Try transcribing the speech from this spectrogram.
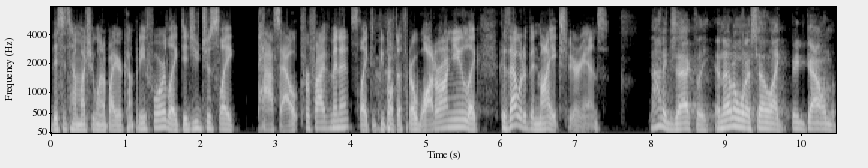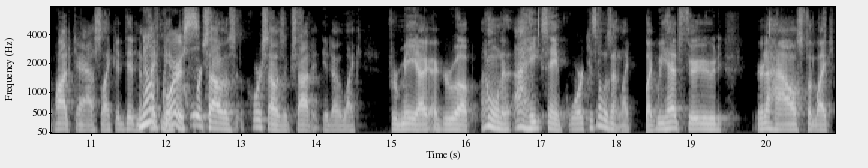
this is how much we want to buy your company for? Like, did you just like pass out for five minutes? Like, did people have to throw water on you? Like, because that would have been my experience. Not exactly. And I don't want to sound like big guy on the podcast. Like it didn't. No, of course. Me. Of course, I was. Of course, I was excited. You know, like for me, I, I grew up. I don't want to. I hate saying poor because I wasn't like like we had food. We are in a house, but like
